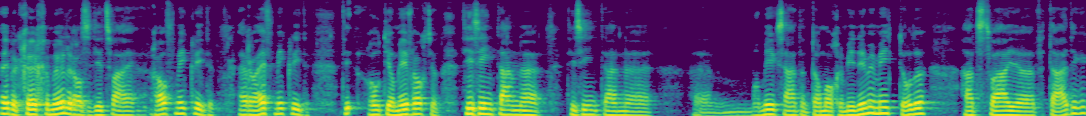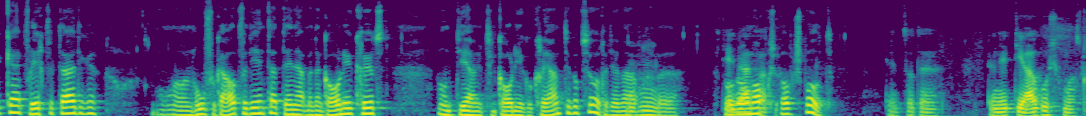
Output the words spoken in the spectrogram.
Eben Köcher Müller, also die zwei RAF-Mitglieder, RAF-Mitglieder, die Rote Armee-Fraktion, die sind dann, äh, die sind dann äh, ähm, wo wir gesagt haben, da machen wir nicht mehr mit, oder? Hat es zwei äh, Verteidiger gegeben, Pflichtverteidiger, die einen Haufen Geld verdient hat. Denen hat man dann gar nicht gekürzt. Und die haben gar nicht Klienten besucht. Die haben einfach mhm. äh, das Programm abgespult. Die haben so den, den netten August gemacht.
